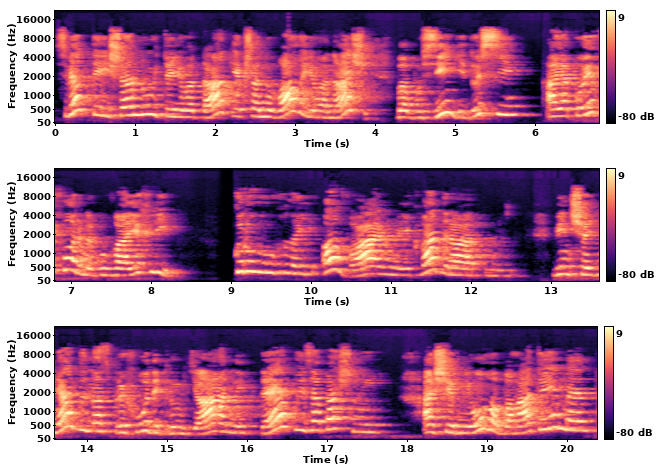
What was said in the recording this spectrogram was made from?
святий, шануйте його так, як шанували його наші бабусі, дідусі. А якої форми буває хліб? Круглої, овальної, квадратної. Він щодня до нас приходить рум'яний, теплий, запашний. А ще в нього багато імен.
